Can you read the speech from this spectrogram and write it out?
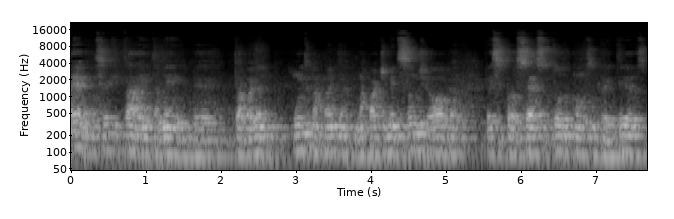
Valério, você que está aí também é, trabalhando muito na, na parte de medição de obra, esse processo todo com os empreiteiros,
